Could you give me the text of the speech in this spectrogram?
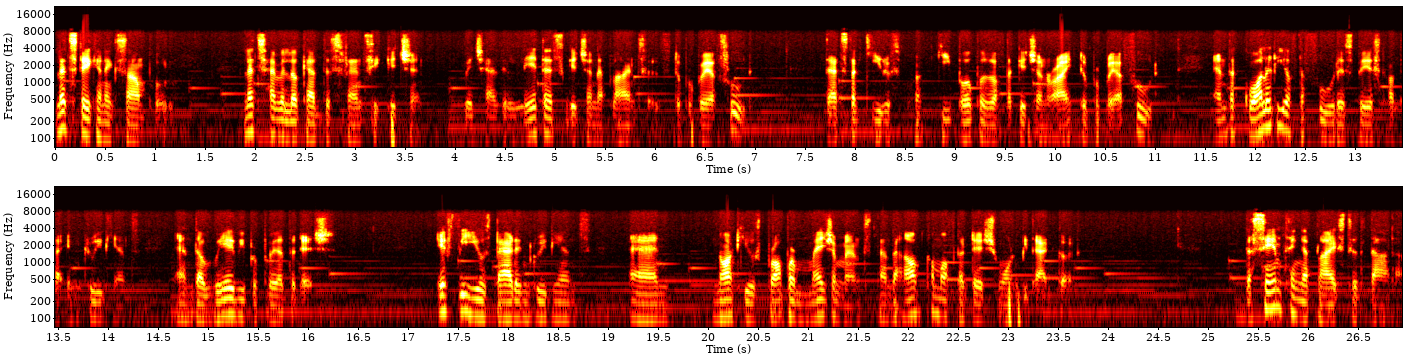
Let's take an example. Let's have a look at this fancy kitchen, which has the latest kitchen appliances to prepare food. That's the key, key purpose of the kitchen, right? To prepare food. And the quality of the food is based on the ingredients and the way we prepare the dish. If we use bad ingredients and not use proper measurements, then the outcome of the dish won't be that good. The same thing applies to the data.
